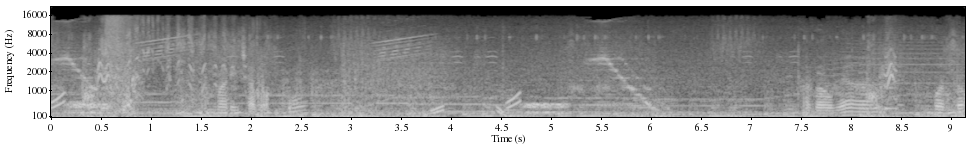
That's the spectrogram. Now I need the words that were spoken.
한 마리 잡았고 다가오면 한 번 더.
